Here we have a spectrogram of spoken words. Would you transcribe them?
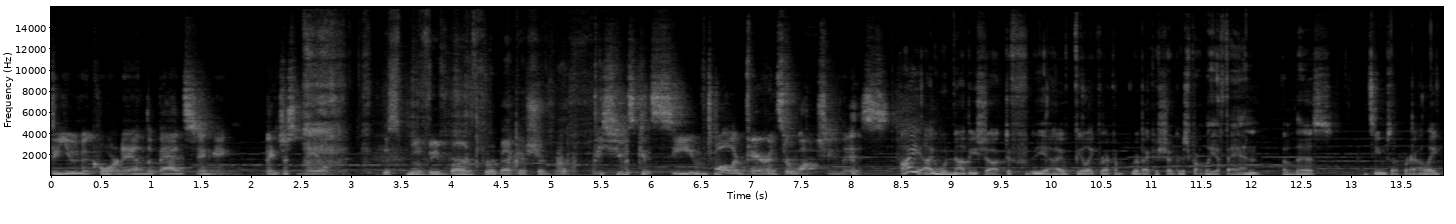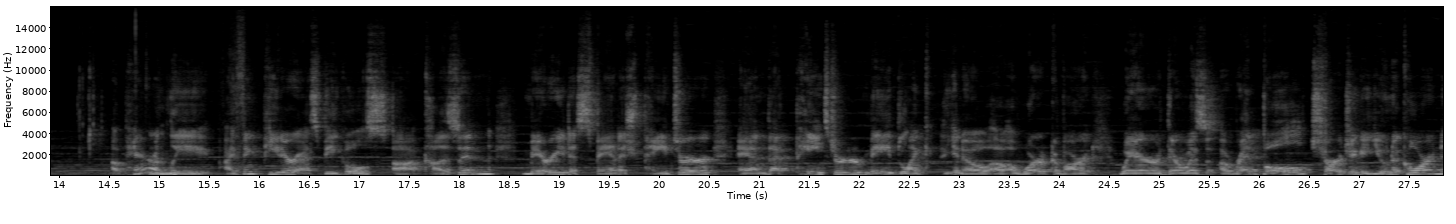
The unicorn and the bad singing. They just nailed it. This movie birthed Rebecca Sugar. She was conceived while her parents are watching this. I, I would not be shocked if, yeah, I feel like Rebe- Rebecca Sugar's probably a fan of this. It seems up her alley. Apparently, I think Peter S. Beagle's uh, cousin married a Spanish painter, and that painter made, like, you know, a, a work of art where there was a Red Bull charging a unicorn,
